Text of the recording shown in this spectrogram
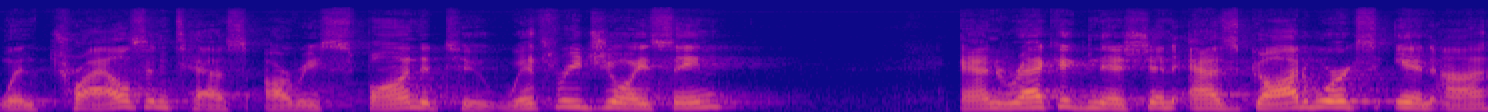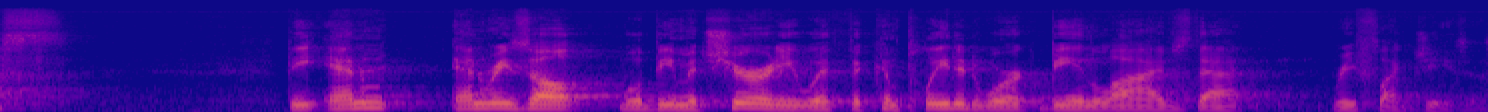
when trials and tests are responded to with rejoicing and recognition as God works in us, the end, end result will be maturity with the completed work being lives that reflect Jesus.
